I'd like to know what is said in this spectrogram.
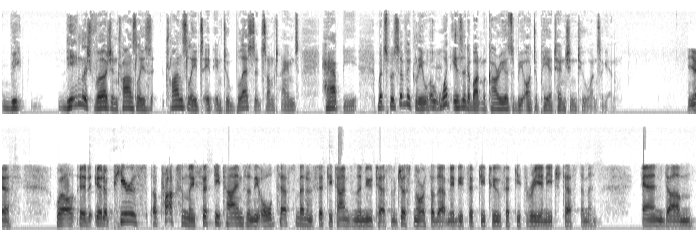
we, the English version translates translates it into blessed, sometimes happy. But specifically, mm-hmm. what is it about Makarios that we ought to pay attention to once again? Yes. Well, it, it appears approximately 50 times in the Old Testament and 50 times in the New Testament, just north of that, maybe 52, 53 in each Testament. And um,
